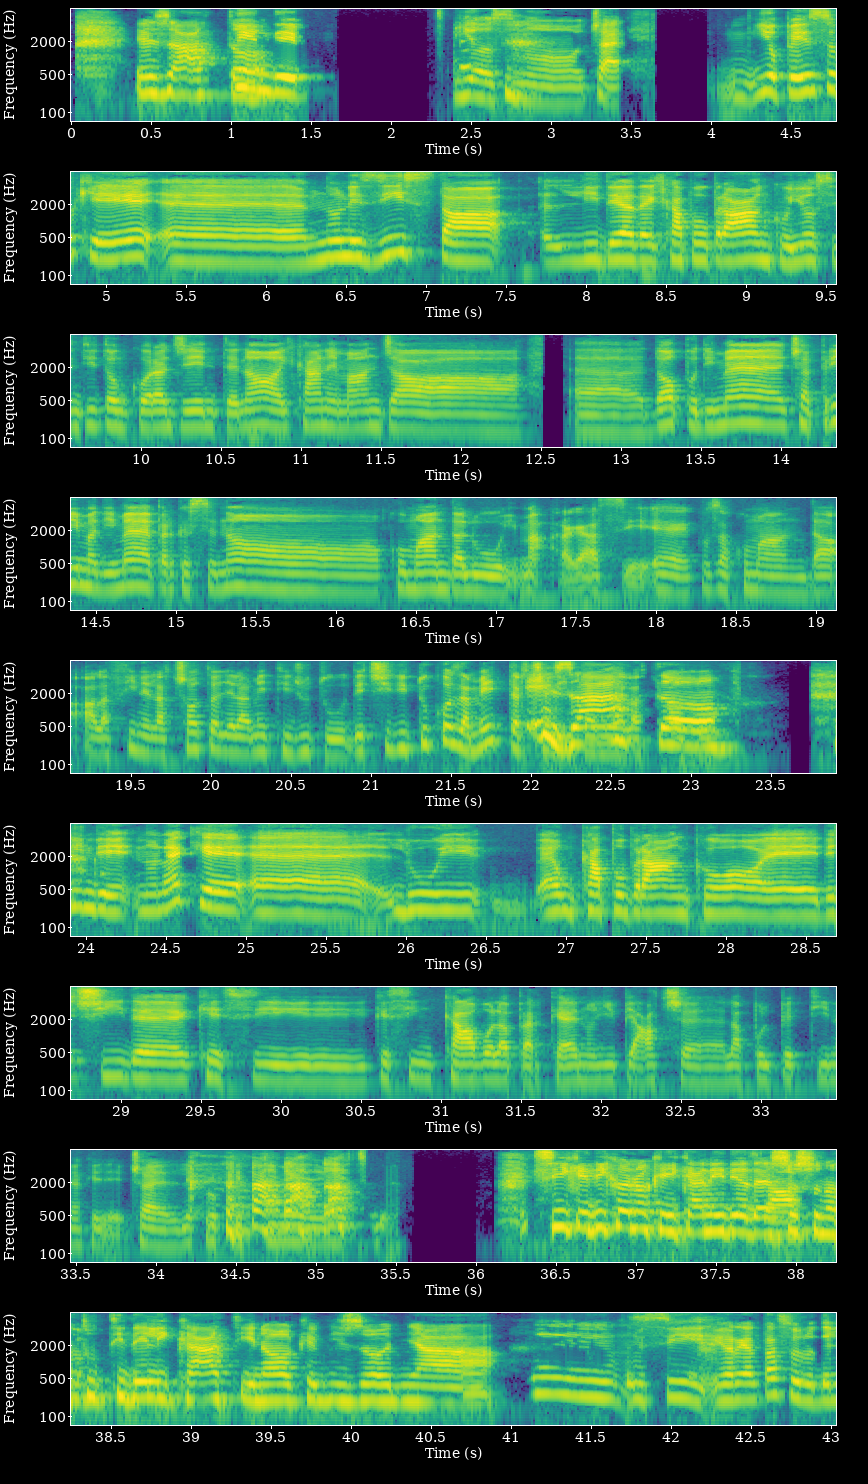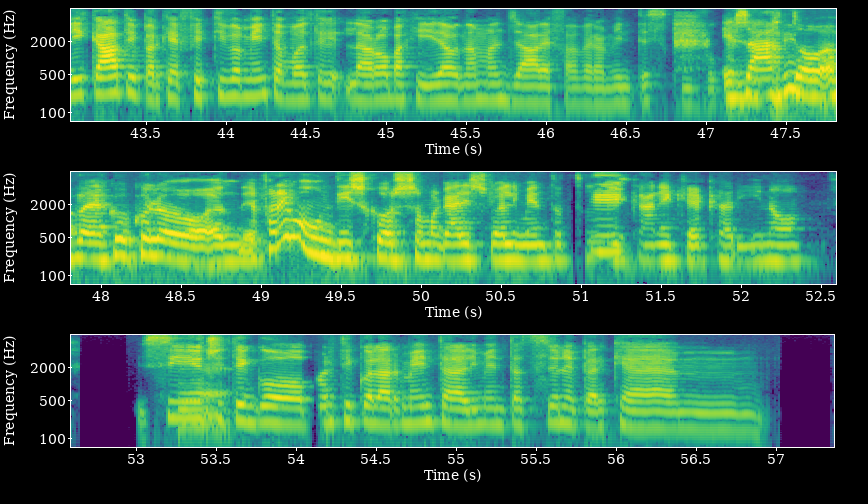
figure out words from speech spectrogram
esatto. Quindi io sono, cioè, io penso che eh, non esista l'idea del capobranco, io ho sentito ancora gente, no, il cane mangia eh, dopo di me, cioè prima di me, perché se no comanda lui. Ma ragazzi, eh, cosa comanda? Alla fine la ciotola gliela metti giù tu, decidi tu cosa metterci Esatto. Quindi non è che eh, lui è un capobranco e decide che si, che si incavola perché non gli piace la polpettina, che, cioè le crocchettine sì, che dicono che i cani di adesso esatto. sono tutti delicati, no? Che bisogna... Mm, sì, in realtà sono delicati perché effettivamente a volte la roba che gli danno da mangiare fa veramente schifo. Esatto, vabbè, quello, ehm, faremo un discorso magari sull'alimentazione sì. dei cani che è carino. Sì, eh. io ci tengo particolarmente all'alimentazione perché mh, mm,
